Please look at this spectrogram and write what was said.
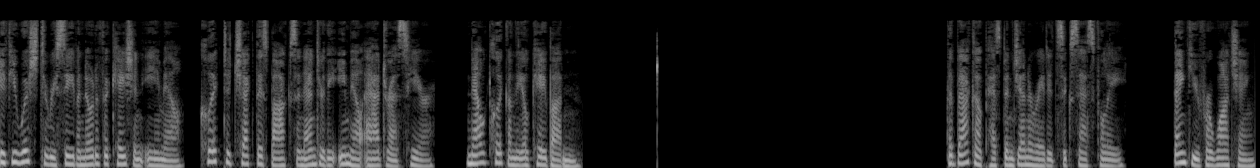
If you wish to receive a notification email, click to check this box and enter the email address here. Now click on the OK button. The backup has been generated successfully. Thank you for watching.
